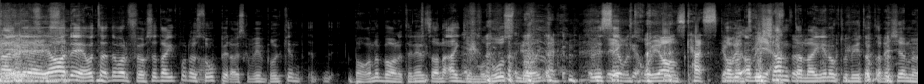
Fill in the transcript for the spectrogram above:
nei, det, ja det, og det var det første jeg tenkte på da jeg sto opp i dag. Skal vi bruke en barnebane til Nils Arne Eggen mot Rosenborg? Er vi Det er jo en trojansk hest. Har vi, har vi kjent han lenge nok til å vite at han ikke er en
